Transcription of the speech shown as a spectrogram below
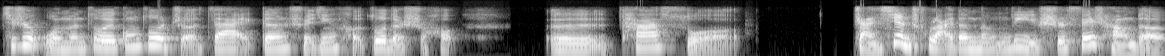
其实我们作为工作者在跟水晶合作的时候，呃，它所展现出来的能力是非常的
